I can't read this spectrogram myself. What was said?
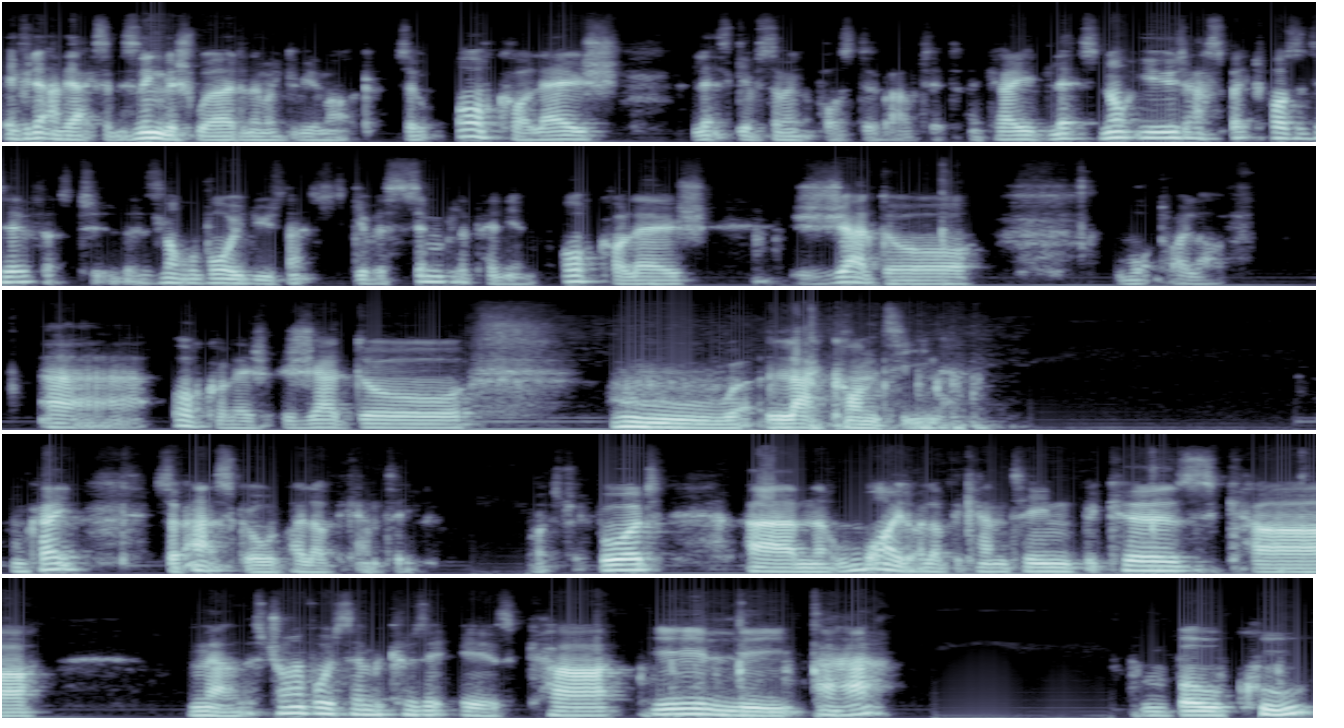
if you don't have the accent, it's an English word, and then we give you a mark. So or collège, let's give something positive about it. Okay, let's not use aspect positive. That's too, let's not avoid using that. Just give a simple opinion. Au collège, j'adore. What do I love? Uh, au collège, j'adore. La cantine. Okay, so at school, I love the canteen quite straightforward. Um, why do I love the canteen? Because car. Now let's try and avoid saying because it is. Car il y a beaucoup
